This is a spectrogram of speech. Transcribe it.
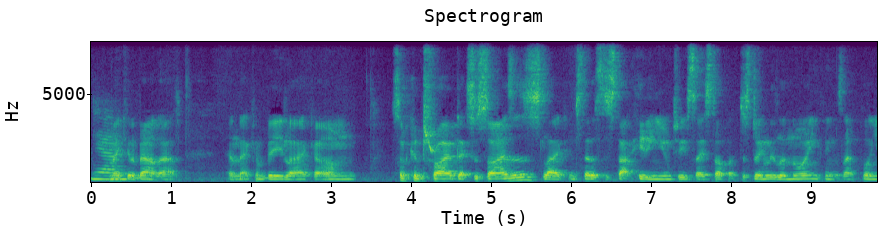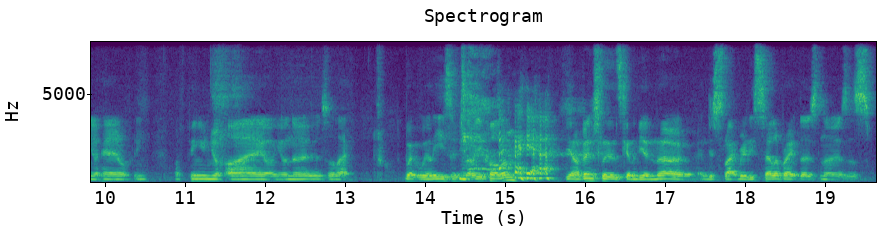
Yeah. Make it about that, and that can be like um, some contrived exercises. Like instead of to start hitting you until you say stop, like just doing little annoying things like pulling your hair or putting a finger in your eye or your nose or like wet willies, is that what you call them? yeah. You know, eventually there's going to be a no, and just like really celebrate those no's as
